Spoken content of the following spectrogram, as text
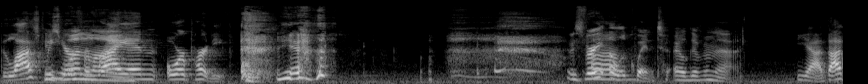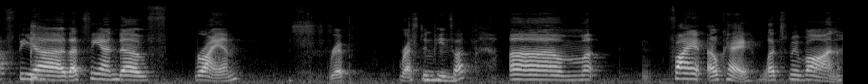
the last we hear from line. Ryan or Pardeep. Yeah. it was very Um, eloquent. I'll give him that. yeah, that's the uh, that's the end of Ryan. Rip, rest in Mm-hmm. pizza. Um, fine. Okay, let's move on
